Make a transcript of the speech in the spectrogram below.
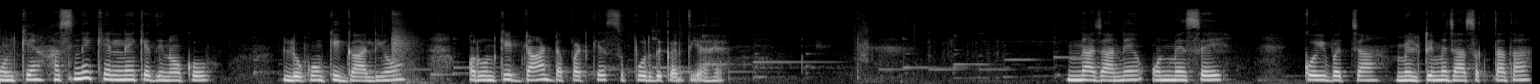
उनके हंसने खेलने के दिनों को लोगों की गालियों और उनकी डांट डपट के सुपुर्द कर दिया है। ना जाने उनमें से कोई बच्चा मिलिट्री में जा सकता था,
